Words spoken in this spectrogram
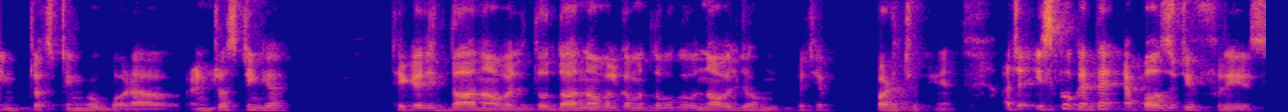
interesting वो बड़ा इंटरेस्टिंग है। ठीक है जी द नॉवल तो द नॉवल का मतलब होगा वो नॉवल जो हम पीछे पढ़ चुके हैं। अच्छा इसको कहते हैं अपोजिटिव फ्रेज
